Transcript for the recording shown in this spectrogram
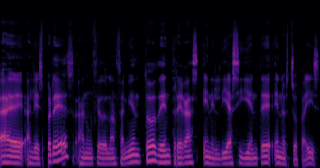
Eh, AliExpress ha anunciado el lanzamiento de entregas en el día siguiente en nuestro país,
